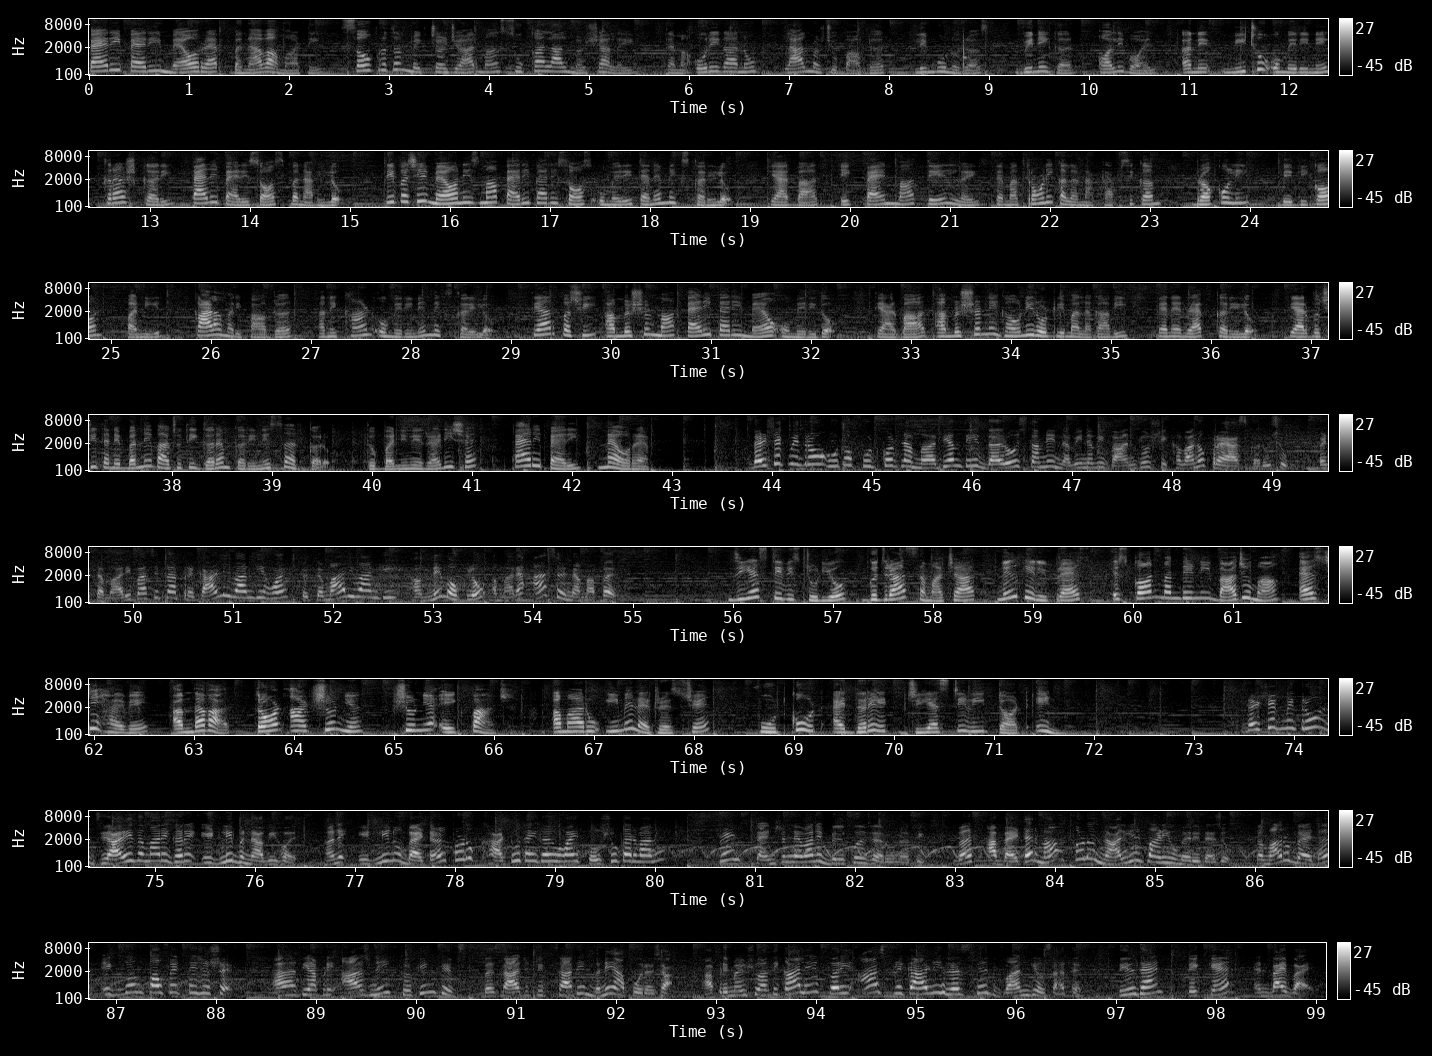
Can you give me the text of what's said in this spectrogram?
પેરી પેરી મેયો રેપ બનાવવા માટે સૌપ્રથમ મિક્સર જારમાં સૂકા લાલ મરચાં લઈ, તેમાં ઓરેગાનો, લાલ મરચું પાવડર, લીંબુનો રસ વિનેગર, ઓલિવ ઓઇલ અને મીઠું ઉમેરીને ક્રશ કરી પેરી પેરી સોસ બનાવી લો. તે પછી મેયોનીઝમાં પેરી પેરી સોસ ઉમેરી તેને મિક્સ કરી લો. ત્યારબાદ એક પેનમાં તેલ લઈ તેમાં ત્રણેય કલરના કેપ્સિકમ, બ્રોકોલી, બેબીકોર્ન, પનીર કાળા મરી પાવડર અને ખાંડ ઉમેરીને મિક્સ કરી લો. ત્યાર પછી આ મિશ્રણમાં પેરી પેરી મેયો ઉમેરી દો. ત્યારબાદ આ મિશ્રણને ઘઉંની રોટલીમાં લગાવી તેને રેપ કરી લો. ત્યાર પછી તેને બંને બાજુથી ગરમ કરીને સર્વ કરો. તો બનીને રેડી છે પેરી પેરી મેયો રેપ. દર્શક મિત્રો હું તો ફૂડ કોર્ટના માધ્યમથી દરરોજ તમને નવી નવી વાનગીઓ શીખવવાનો પ્રયાસ કરું છું. પણ તમારી પાસે પણ આ પ્રકારની વાનગી હોય તો તમારી વાનગી અમને મોકલો અમારા આ સરનામા પર જીએસટીવી સ્ટુડિયો ગુજરાત સમાચાર નીલગિરી પ્રેસ ઇસ્કોન મંદિરની બાજુમાં એસજી હાઈવે અમદાવાદ ત્રણ આઠ શૂન્ય શૂન્ય એક પાંચ. અમારું ઈમેલ એડ્રેસ છે food court at the rate GSTV dot in દર્શક મિત્રો, જ્યારે તમારે ઘરે ઇડલી બનાવવી હોય અને ઇડલીનું બેટર થોડું ખાટું થઈ ગયું હોય તો શું કરવાનું? ફ્રેન્ડ્સ ટેન્શન લેવાની બિલકુલ જરૂર નથી. બસ આ બેટરમાં થોડું નારિયેળ પાણી ઉમેરી દેજો. તમારું બેટર એકદમ પરફેક્ટ થઈ જશે. આ હતી આપણી આજની કુકિંગ ટિપ્સ બસ આજ ટિપ્સ સાથે મને આપો રજા. આપણે મળીશું આવતીકાલે ફરી આ જ પ્રકારની રસપ્રદ વાનગીઓ સાથે. Till then take care and bye bye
